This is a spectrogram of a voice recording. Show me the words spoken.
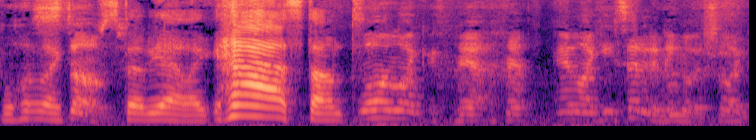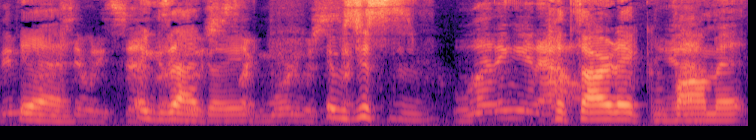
What, like Stumped. Yeah, like ha, stumped. well, and like yeah, and like he said it in English, so like they didn't Yeah, understand what he said. exactly. Like, it was just like Morty was. Just, It was like, just letting it out. cathartic Yeah. vomit.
